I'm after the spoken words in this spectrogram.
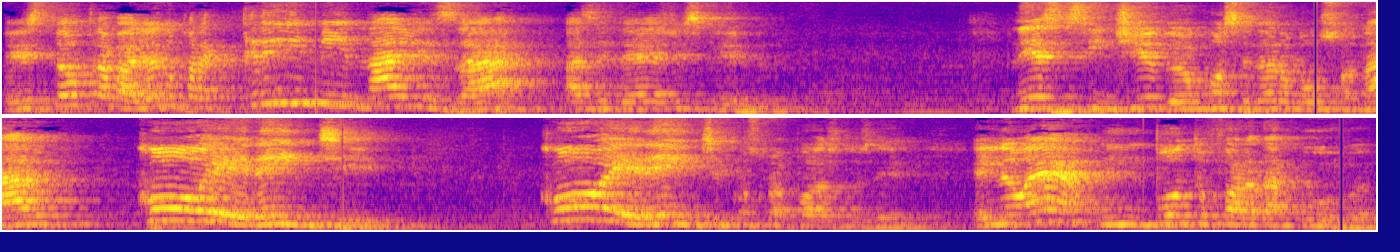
Eles estão trabalhando para criminalizar as ideias de esquerda. Nesse sentido, eu considero o Bolsonaro coerente. Coerente com os propósitos dele. Ele não é um ponto fora da curva.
